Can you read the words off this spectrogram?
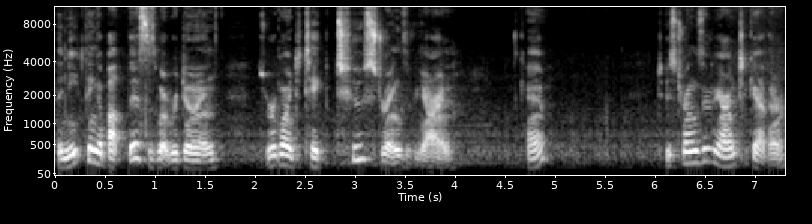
the neat thing about this is what we're doing is we're going to take two strings of yarn. Okay? Two strings of yarn together.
